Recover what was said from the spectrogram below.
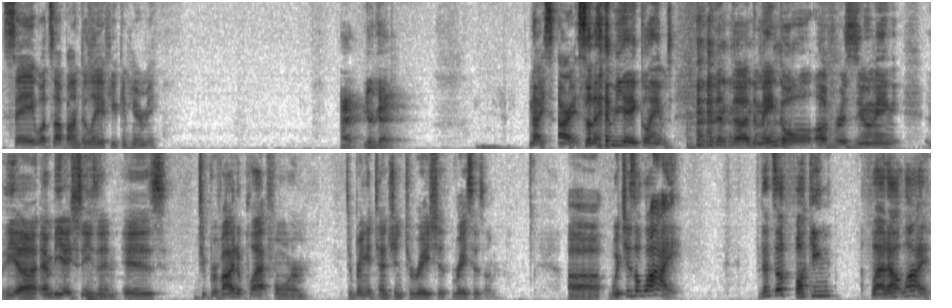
Say what's up on delay if you can hear me. All right, you're good. Nice. All right. So the NBA claims that the the main goal of resuming the uh, NBA season is to provide a platform to bring attention to raci- racism, uh, which is a lie. That's a fucking flat out lie.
